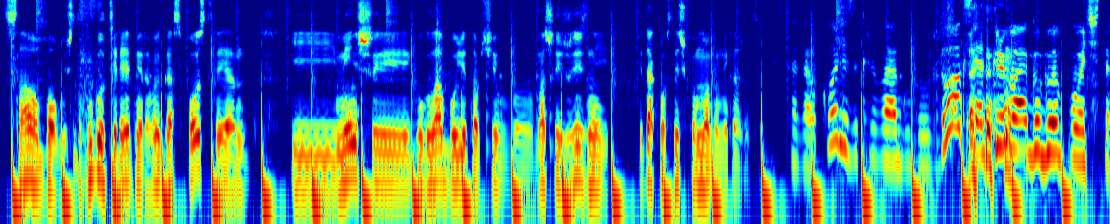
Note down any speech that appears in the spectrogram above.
Слава богу, что Google теряет мировое господство, и, и меньше Гугла будет вообще в нашей жизни. И так его слишком много, мне кажется. Сказал Коля, закрывая Google Docs и открывая Google почту.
